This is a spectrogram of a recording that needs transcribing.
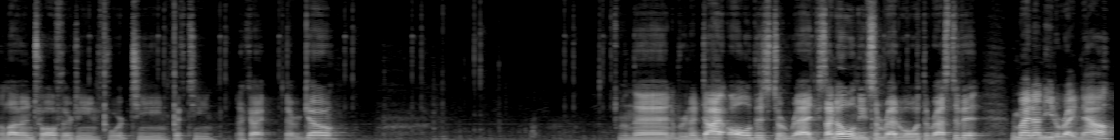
11, 12, 13, 14, 15. Okay, there we go. And then we're going to dye all of this to red, because I know we'll need some red wool with the rest of it. We might not need it right now,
